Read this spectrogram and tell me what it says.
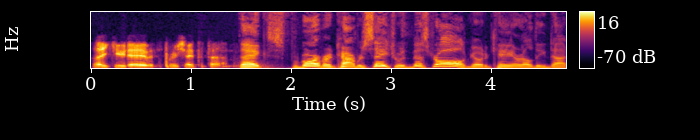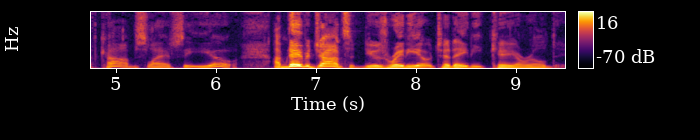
Thank you, David. Appreciate the time. Thanks for more of conversation with Mr. Auld. Go to krld.com slash CEO. I'm David Johnson, News Radio 1080 KRLD.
